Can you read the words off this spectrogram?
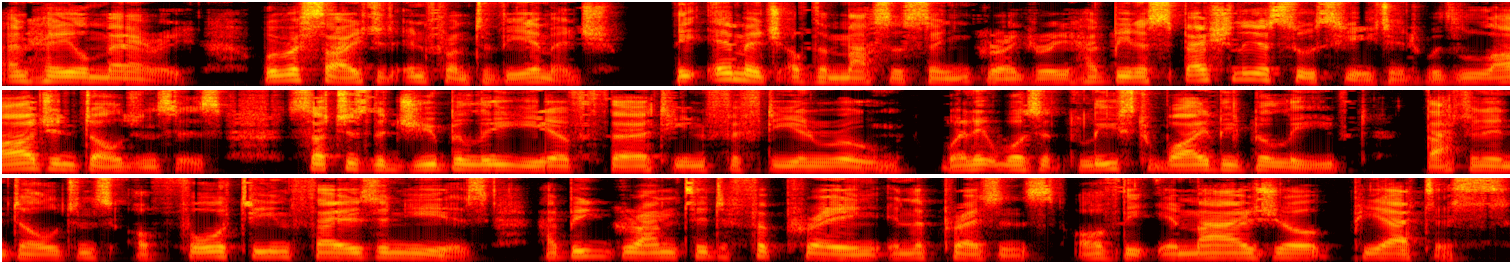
and Hail Mary, were recited in front of the image. The image of the Mass of St. Gregory had been especially associated with large indulgences, such as the Jubilee year of 1350 in Rome, when it was at least widely believed that an indulgence of 14,000 years had been granted for praying in the presence of the Imago Pietas,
